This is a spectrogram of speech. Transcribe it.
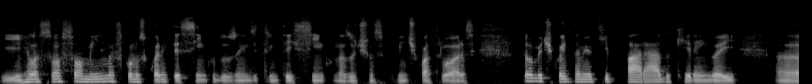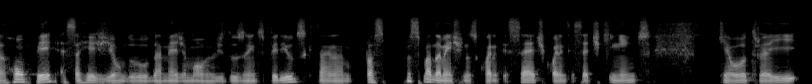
E em relação à sua mínima, ficou nos 45,235 nas últimas 24 horas. Então o Bitcoin está meio que parado, querendo aí uh, romper essa região do, da média móvel de 200 períodos, que está aproximadamente nos 47, 47,500, que é outro aí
